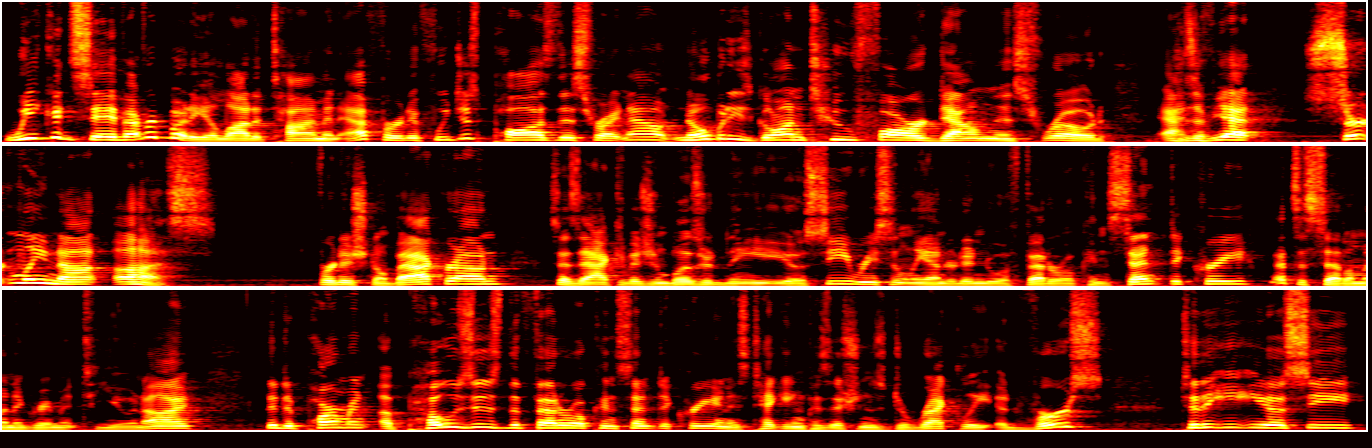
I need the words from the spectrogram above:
we could save everybody a lot of time and effort if we just pause this right now. Nobody's gone too far down this road as of yet, certainly not us. For additional background, says Activision Blizzard and the EEOC recently entered into a federal consent decree. That's a settlement agreement to you and I the department opposes the federal consent decree and is taking positions directly adverse to the EEOC.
